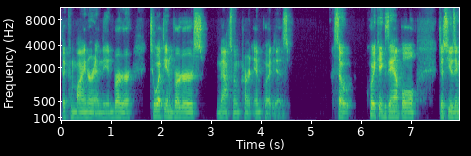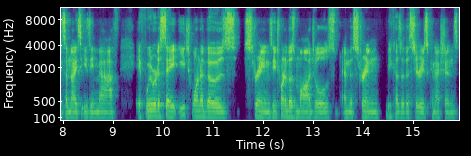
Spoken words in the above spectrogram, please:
the combiner and the inverter to what the inverter's maximum current input is. So quick example, just using some nice easy math, if we were to say each one of those strings, each one of those modules and the string, because of the series connections,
